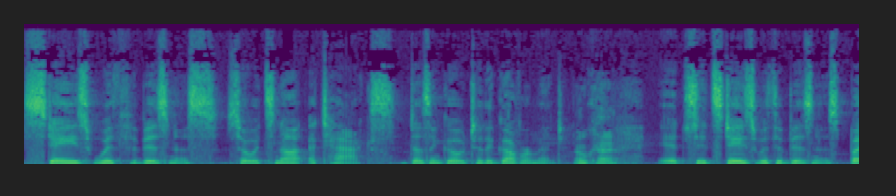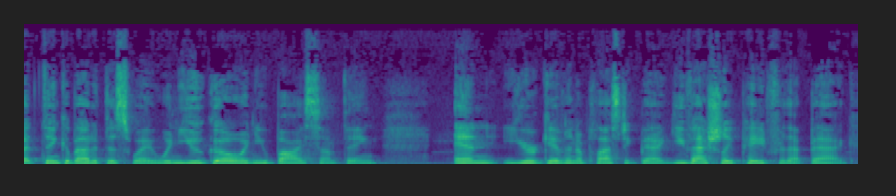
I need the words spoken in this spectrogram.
stays with the business. So it's not a tax, it doesn't go to the government. Okay. It's, it stays with the business. But think about it this way when you go and you buy something and you're given a plastic bag, you've actually paid for that bag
